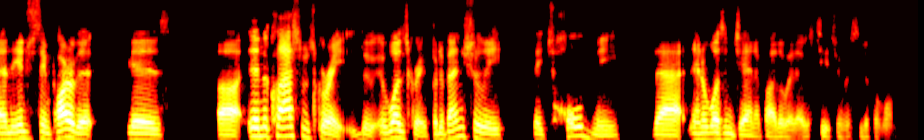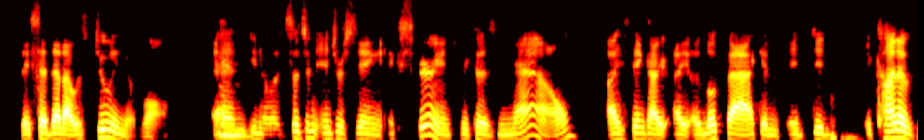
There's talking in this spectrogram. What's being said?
And the interesting part of it is, uh, and the class was great. It was great. But eventually they told me that, and it wasn't Janet, by the way, that was teaching, it was a different one. They said that I was doing it wrong. And, mm. you know, it's such an interesting experience because now I think I, I look back and it did it kind of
